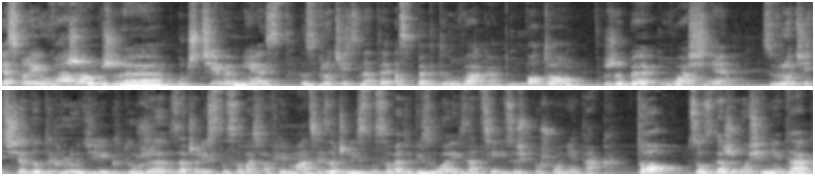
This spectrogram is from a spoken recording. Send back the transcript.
Ja z kolei uważam, że uczciwym jest zwrócić na te aspekty uwagę, po to, żeby właśnie zwrócić się do tych ludzi, którzy zaczęli stosować afirmacje, zaczęli stosować wizualizację i coś poszło nie tak. To, co zdarzyło się nie tak,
